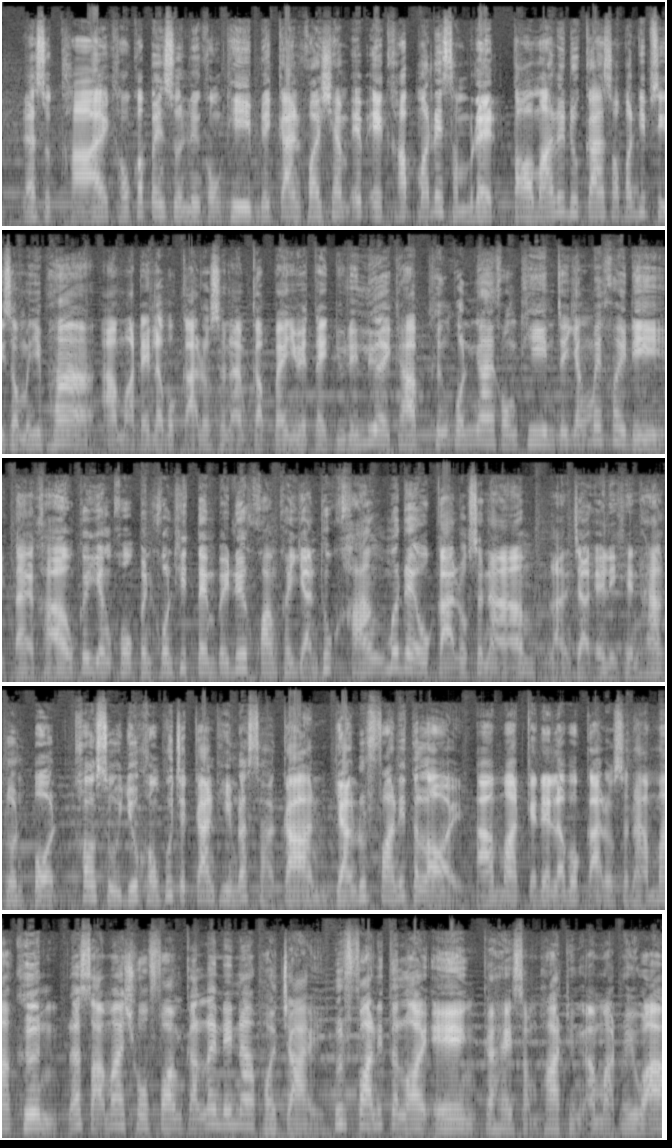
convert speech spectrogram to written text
120 และสุดท้ายเขาก็เป็นส่วนหนึ่งของทีมในการคว้าแชมป์ FA ครับมาได้สำเร็จ ต่อมาฤดูกาล2024-2025 อามัดได้รับโอกาสลงสนามกับแมนยูไนเต็ดอยู่เรื่อยๆครับ ถึงผลงานของทีมจะยังไม่ค่อยดี แต่เขาก็ยังคงเป็นคนที่เต็มไปด้วยความขยันทุกครั้งเมื่อได้โอกาสลงสนาม หลังจากเอริกเทนฮากโดนปลดเข้าสู่ยุคของผู้จัดการทีมรักษาการอย่างรุดฟานิตลอย อามัดก็ได้รับโอกาสลงสนามมากขึ้น และสามารถโชว์ฟอร์มการเล่นได้น่าพอใจ รุดฟานิตลอยเองก็ให้สัมภาษณ์ถึงอามัดไว้ว่า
